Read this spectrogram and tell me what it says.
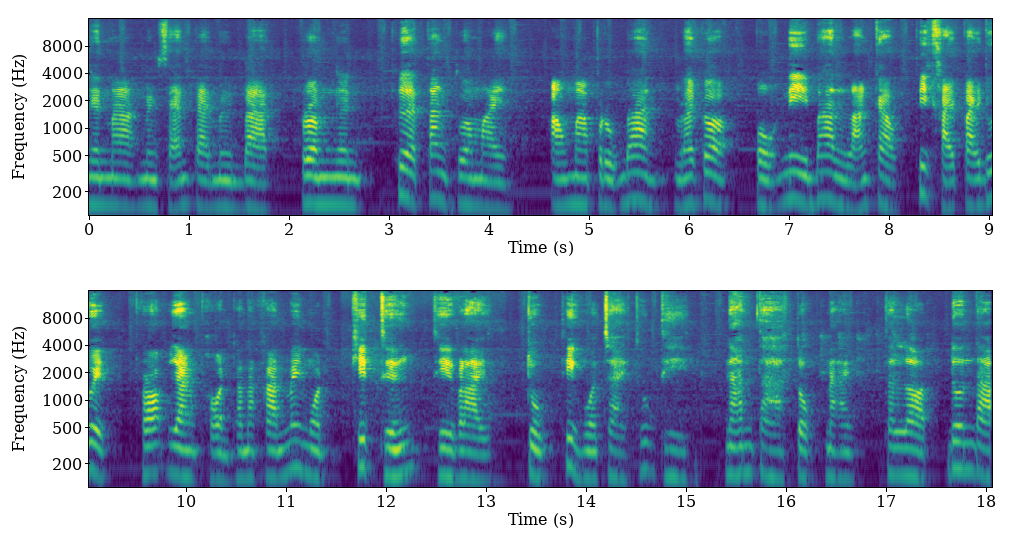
เงินมา 180,000 บาท รวมเงินเพื่อตั้งตัวใหม่ เอามาปลูกบ้าน แล้วก็โปะหนี้บ้านหลังเก่าที่ขายไปด้วย เพราะยังผ่อนธนาคารไม่หมด คิดถึงทีไรจุกที่หัวใจทุกที น้ำตาตกในตลอดโดนด่า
